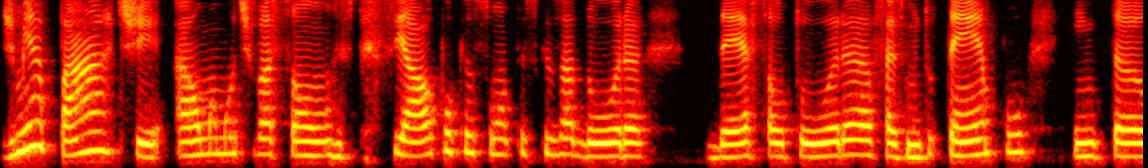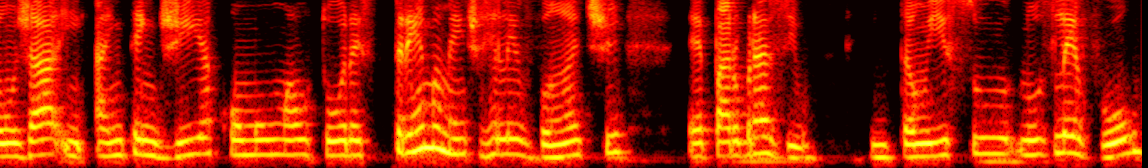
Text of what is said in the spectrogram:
De minha parte, há uma motivação especial, porque eu sou uma pesquisadora dessa autora faz muito tempo, então já a entendia como uma autora extremamente relevante é, para o Brasil. Então, isso nos levou,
